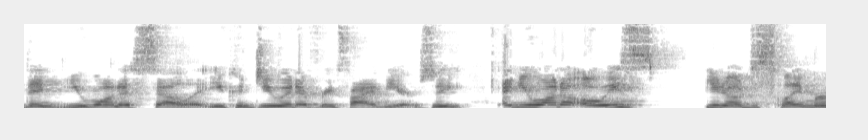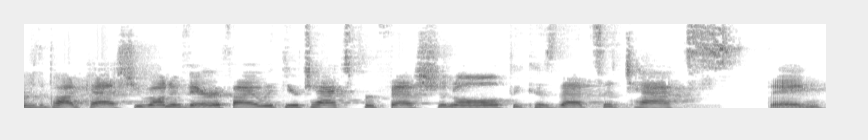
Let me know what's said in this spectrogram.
then you want to sell it. You can do it every five years, so, and you want to always you know disclaimer of the podcast. You want to verify with your tax professional because that's a tax thing.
